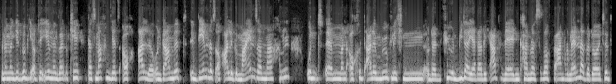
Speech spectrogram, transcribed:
sondern man geht wirklich auf der Ebene und sagt, okay, das machen jetzt auch alle. Und damit, indem das auch alle gemeinsam machen und ähm, man auch alle möglichen oder für und wieder ja dadurch abwägen kann, was das auch für andere Länder bedeutet,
